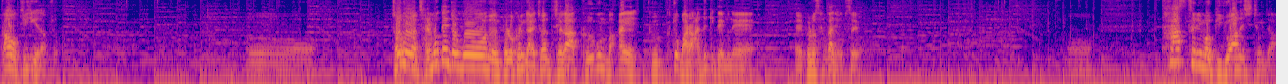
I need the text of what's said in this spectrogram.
까오 뒤지게 잡죠. 어... 저는 잘못된 정보는 별로 그런 게 아니. 전 제가 그분 마- 아예 그 그쪽 말을 안 듣기 때문에 예, 별로 상관이 없어요. 어, 타 스트리머 비교하는 시청자,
